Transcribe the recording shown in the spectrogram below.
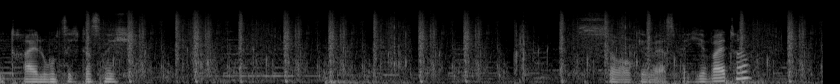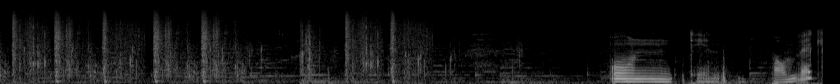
Mit drei lohnt sich das nicht. So, gehen wir erstmal hier weiter. Und den Baum weg.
